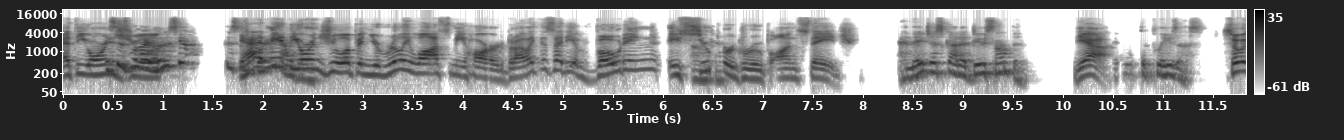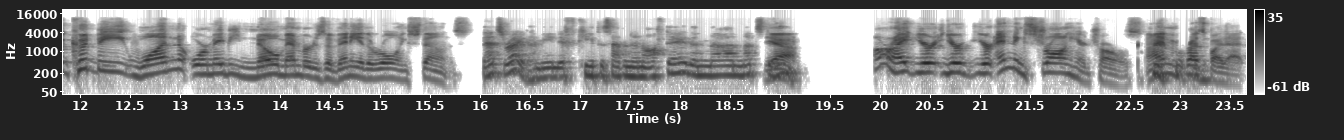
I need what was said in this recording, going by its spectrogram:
at the orange This is where I lose you. This You had me at the orange julep, and you really lost me hard. But I like this idea of voting a super group on stage. and they just got to do something Yeah. To please us. So it could be one or maybe no members of any of the Rolling Stones. That's right. I mean, if Keith is having an off day, then uh, nuts to Yeah. him. All right, you're you're you're ending strong here, Charles. I am impressed by that.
